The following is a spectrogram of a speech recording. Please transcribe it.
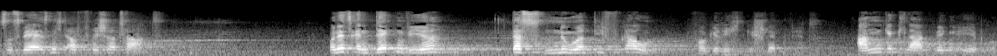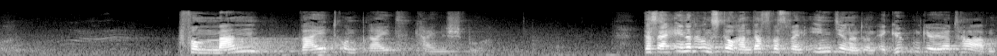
sonst wäre es nicht auf frischer Tat. Und jetzt entdecken wir, dass nur die Frau vor Gericht geschleppt wird, angeklagt wegen Ehebruch. Vom Mann weit und breit keine Spur. Das erinnert uns doch an das, was wir in Indien und Ägypten gehört haben,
